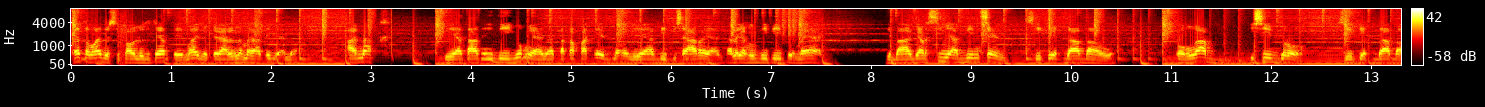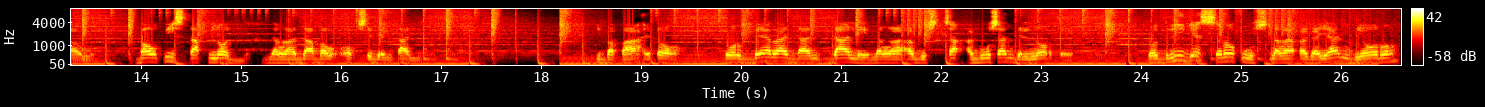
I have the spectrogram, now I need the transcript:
Ito mga idol, si Paulo Duterte, mga idol, kilala naman natin yan, no? anak uh, Tatay Digong yan, at kapatid no, ni uh, BP Sara yan, talagang hindi bibima yan. Diba? Garcia Vincent, City of Davao, Ongab Isidro, City of Davao, Bautista Claude ng uh, Davao Occidental. Iba pa, ito, Corbera Dal- Dale ng uh, Agusta, Agusan del Norte, Rodriguez Rofus ng uh, Cagayan de Oro,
